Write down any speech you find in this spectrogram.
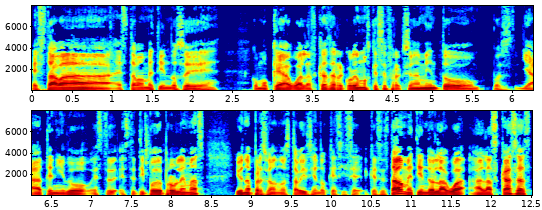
estaba, estaba metiéndose como que agua a las casas. Recordemos que ese fraccionamiento, pues ya ha tenido este, este tipo de problemas y una persona nos estaba diciendo que si se, que se estaba metiendo el agua a las casas.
